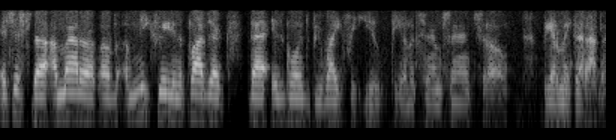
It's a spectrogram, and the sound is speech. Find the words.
It's just uh, a matter of, of, of me creating a project that is going to be right for you. Do you understand what I'm saying? So we got to make that happen.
